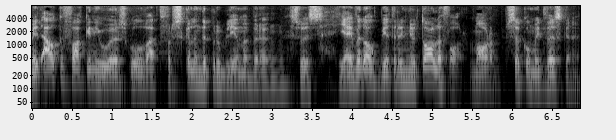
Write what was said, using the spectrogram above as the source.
Met elke vak in die hoërskool wat verskillende probleme bring, soos jy wat dalk beter in jou tale vaar, maar sukkel met wiskunde,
